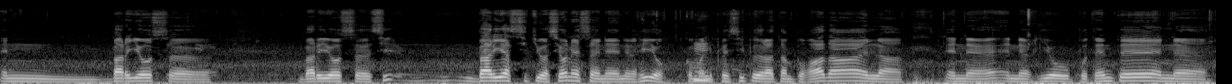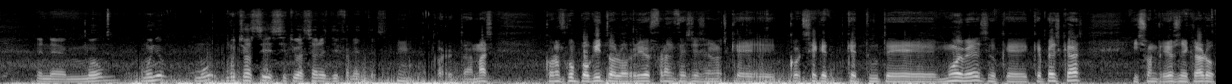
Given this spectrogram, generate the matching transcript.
en varios, eh, varios, eh, si- varias situaciones en, en el río, como en el principio de la temporada, en, la- en, eh, en el río potente, en, en, mu- mu- mu- muchas si- situaciones diferentes. Mm, Correcto, además conozco un poquito los ríos franceses en los que sé que, que tú te mueves o que, que pescas y son ríos y claro,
